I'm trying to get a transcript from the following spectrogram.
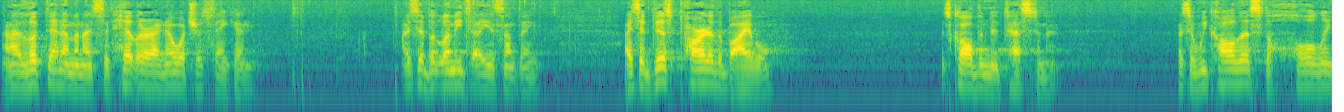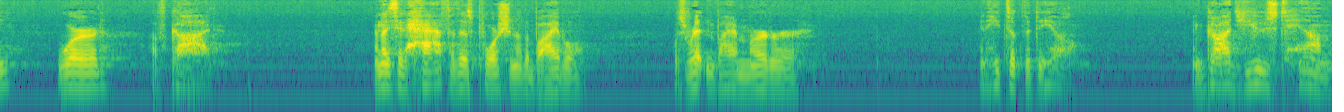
And I looked at him and I said, Hitler, I know what you're thinking. I said, But let me tell you something. I said, This part of the Bible is called the New Testament. I said, We call this the Holy Word of God. And I said, Half of this portion of the Bible was written by a murderer. And he took the deal. And God used him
